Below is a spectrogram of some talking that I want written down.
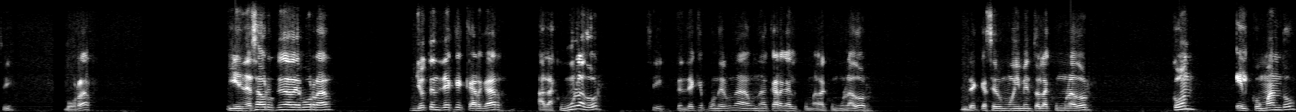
¿sí? Borrar. Y en esa rutina de borrar, yo tendría que cargar al acumulador, ¿sí? Tendría que poner una, una carga al acumulador tendría que hacer un movimiento al acumulador con el comando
